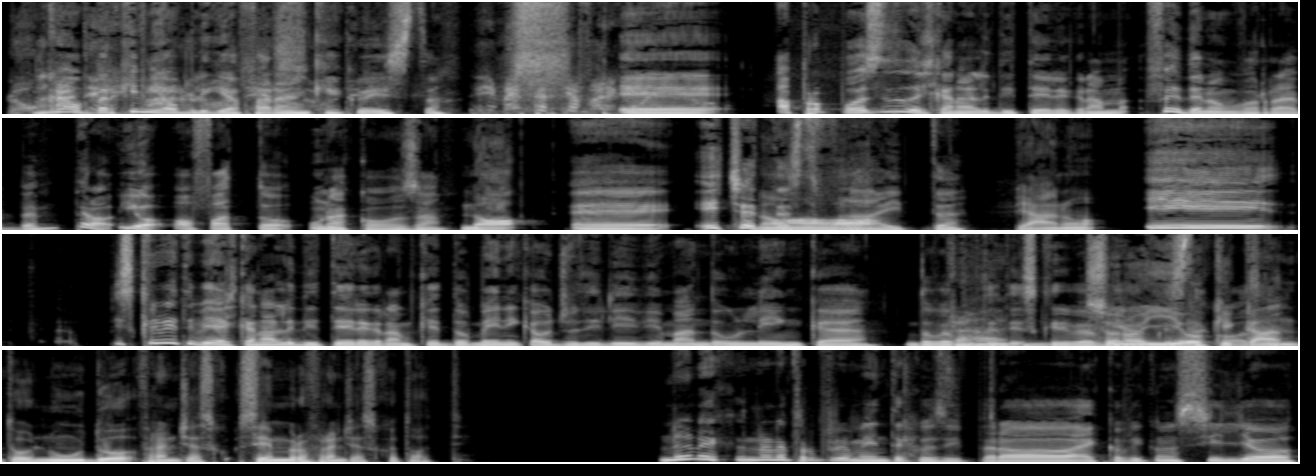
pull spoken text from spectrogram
Luca, Ma no, perché mi obblighi a fare anche questo? Devi metterti a fare eh, A proposito del canale di Telegram, Fede non vorrebbe, però io ho fatto una cosa. No. Eh, e c'è no. Test Flight. Piano. E iscrivetevi al canale di Telegram che domenica o giù di lì vi mando un link dove Fran- potete iscrivervi. Sono io che cosa. canto nudo Francesco, sembro Francesco Totti. Non è, non è propriamente così, però ecco, vi consiglio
